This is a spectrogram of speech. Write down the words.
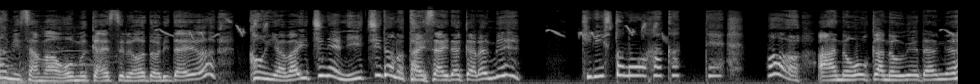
神様をお迎えする踊りだよ。今夜は一年に一度の大祭だからね。キリストのお墓って。あああの丘の上だが。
